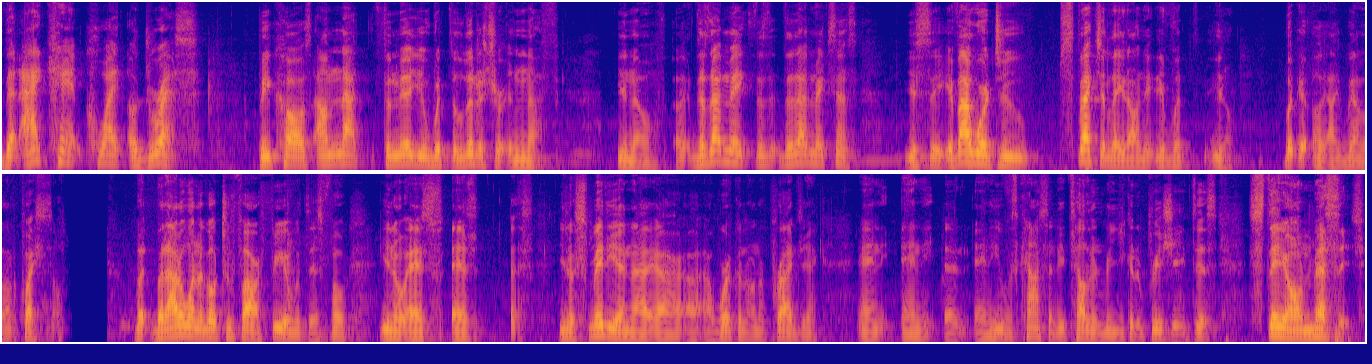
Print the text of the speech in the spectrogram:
that I can't quite address because I'm not familiar with the literature enough. You know, uh, does that make does, does that make sense? You see, if I were to speculate on it, it would, you know, but uh, I got a lot of questions. Though. But but I don't want to go too far afield with this, folks. You know, as as, as you know, Smitty and I are, are working on a project, and, and and and he was constantly telling me, you can appreciate this. Stay on message.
